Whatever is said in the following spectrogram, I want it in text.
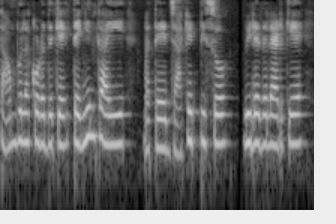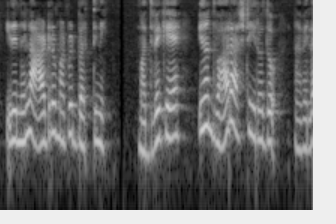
ತಾಂಬೂಲ ಕೊಡೋದಕ್ಕೆ ತೆಂಗಿನಕಾಯಿ, ಮತ್ತೆ ಜಾಕೆಟ್ ಪೀಸು, ವೀಳ್ಯದೆಲೆ ಅಡಿಕೆ, ಇದನ್ನೆಲ್ಲ ಆರ್ಡರ್ ಮಾಡ್ಬಿಟ್ಟು ಬರ್ತೀನಿ. ಮದುವೆಗೆ ಇನ್ನೊಂದು ವಾರ ಅಷ್ಟೇ ಇರೋದು. ನಾವೆಲ್ಲ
